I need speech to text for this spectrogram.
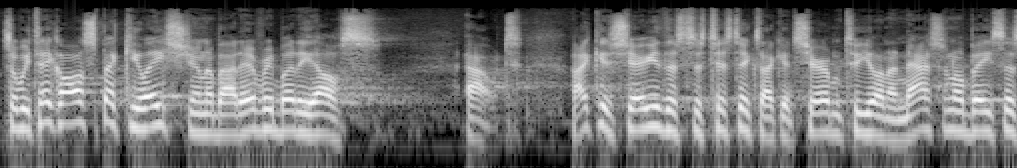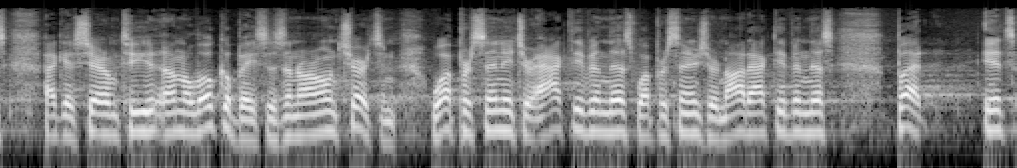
So we take all speculation about everybody else out. I could share you the statistics. I could share them to you on a national basis. I could share them to you on a local basis in our own church and what percentage are active in this, what percentage are not active in this. But it's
